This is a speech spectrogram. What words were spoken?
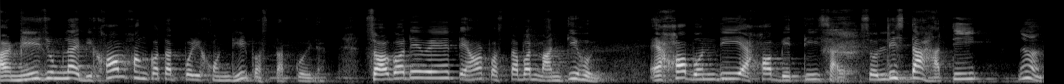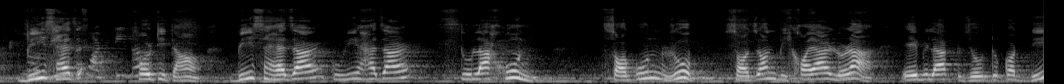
আৰু মিৰ জুমলাই বিষম সংকটত পৰি সন্ধিৰ প্ৰস্তাৱ কৰিলে। স্বৰ্গদেৱে তেওঁৰ প্ৰস্তাৱত মান্তি হৈ এশ বন্দী এশ বেটী চল্লিছটা হাতী বিছ হেজাৰ ফৰ্টিটা অঁ বিছ হেজাৰ কুৰি হাজাৰ তোলা সোণ ছগুণ ৰূপ ছজন বিষয়াৰ ল'ৰা এইবিলাক যৌতুকত দি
